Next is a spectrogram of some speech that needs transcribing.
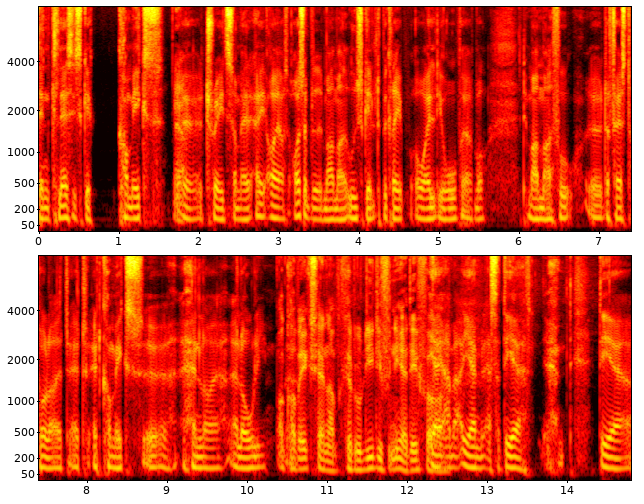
den klassiske COMEX-trade, ja. øh, som er, er, også er blevet et meget, meget udskældt begreb overalt i Europa, hvor det er meget, meget få, øh, der fastholder, at, at, at COMEX-handler øh, er, er lovlige. Og COMEX-handler, kan du lige definere det for? Ja, jamen, jamen altså det er, det er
